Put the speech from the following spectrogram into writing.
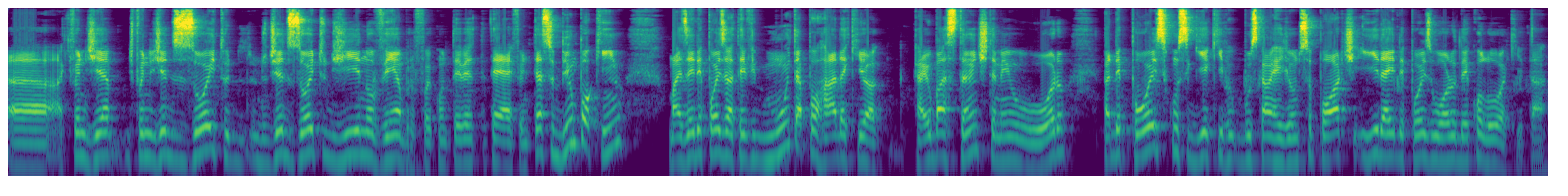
Uh, aqui foi no dia, foi no dia 18, no dia 18 de novembro, foi quando teve a TTF. A gente até subiu um pouquinho, mas aí depois ó, teve muita porrada aqui, ó, caiu bastante também o ouro, para depois conseguir aqui buscar uma região de suporte e daí depois o ouro decolou aqui, tá?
